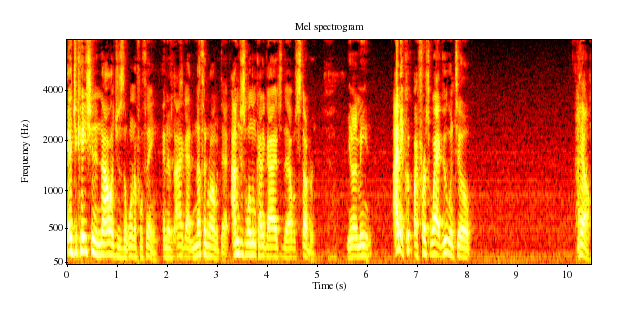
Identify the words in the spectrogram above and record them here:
Education and knowledge is a wonderful thing, and there's, I got nothing wrong with that. I'm just one of them kind of guys that I was stubborn. You know what I mean? I didn't cook my first wagyu until hell,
